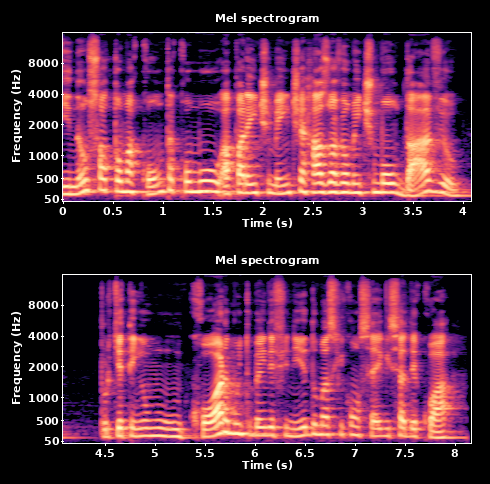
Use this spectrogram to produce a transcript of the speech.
E não só toma conta, como aparentemente é razoavelmente moldável, porque tem um, um core muito bem definido, mas que consegue se adequar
